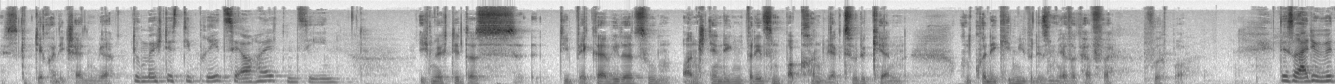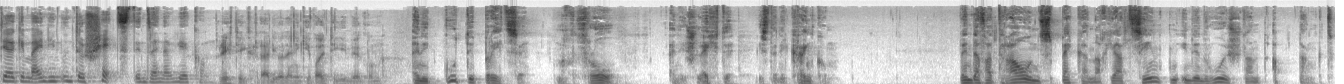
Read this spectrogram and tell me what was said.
Es gibt ja keine Gescheiten mehr. Du möchtest die Breze erhalten sehen. Ich möchte, dass die Bäcker wieder zum anständigen Brezenbackhandwerk zurückkehren und keine Chemiebrezen mehr verkaufen. Furchtbar. Das Radio wird ja gemeinhin unterschätzt in seiner Wirkung. Richtig, Radio hat eine gewaltige Wirkung. Eine gute Breze macht froh, eine schlechte ist eine Kränkung. Wenn der Vertrauensbäcker nach Jahrzehnten in den Ruhestand abdankt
